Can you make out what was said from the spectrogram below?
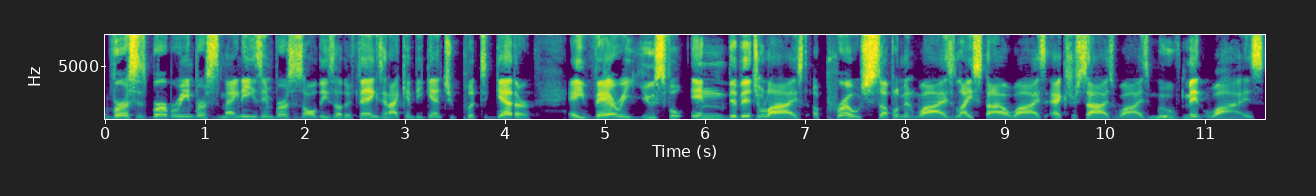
versus berberine versus magnesium versus all these other things. And I can begin to put together a very useful, individualized approach, supplement wise, lifestyle wise, exercise wise, movement wise,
